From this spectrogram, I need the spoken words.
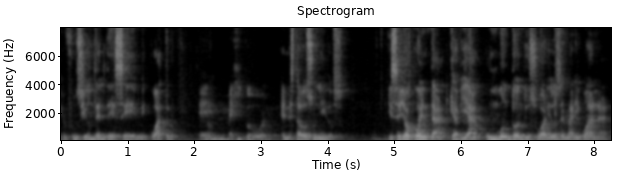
en función del DSM-4. ¿En México o en... en Estados Unidos? Y se dio cuenta que había un montón de usuarios de marihuana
